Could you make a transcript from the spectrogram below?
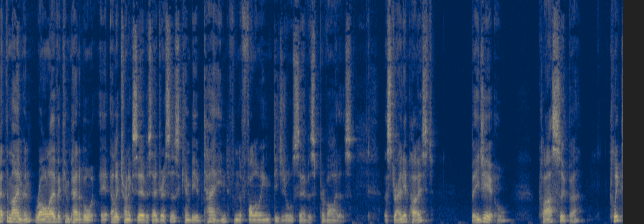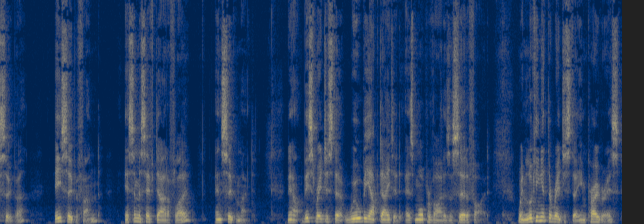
At the moment, rollover compatible electronic service addresses can be obtained from the following digital service providers Australia Post, BGL, Class Super, ClickSuper, eSuperFund, SMSF Dataflow, and Supermate. Now, this register will be updated as more providers are certified. When looking at the register in progress,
